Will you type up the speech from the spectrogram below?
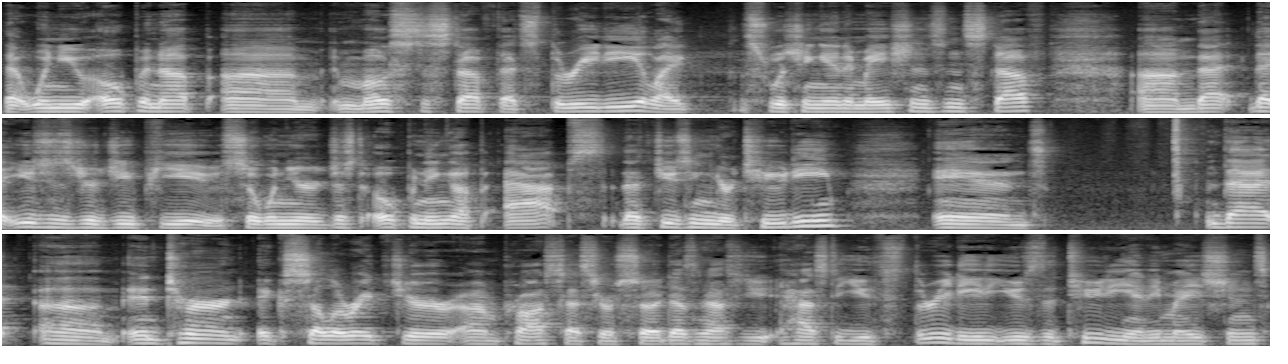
that when you open up um, most of the stuff that's 3D, like switching animations and stuff, um, that, that uses your GPU. So when you're just opening up apps, that's using your 2D, and that um, in turn accelerates your um, processor so it doesn't have to has to use 3D to use the 2D animations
